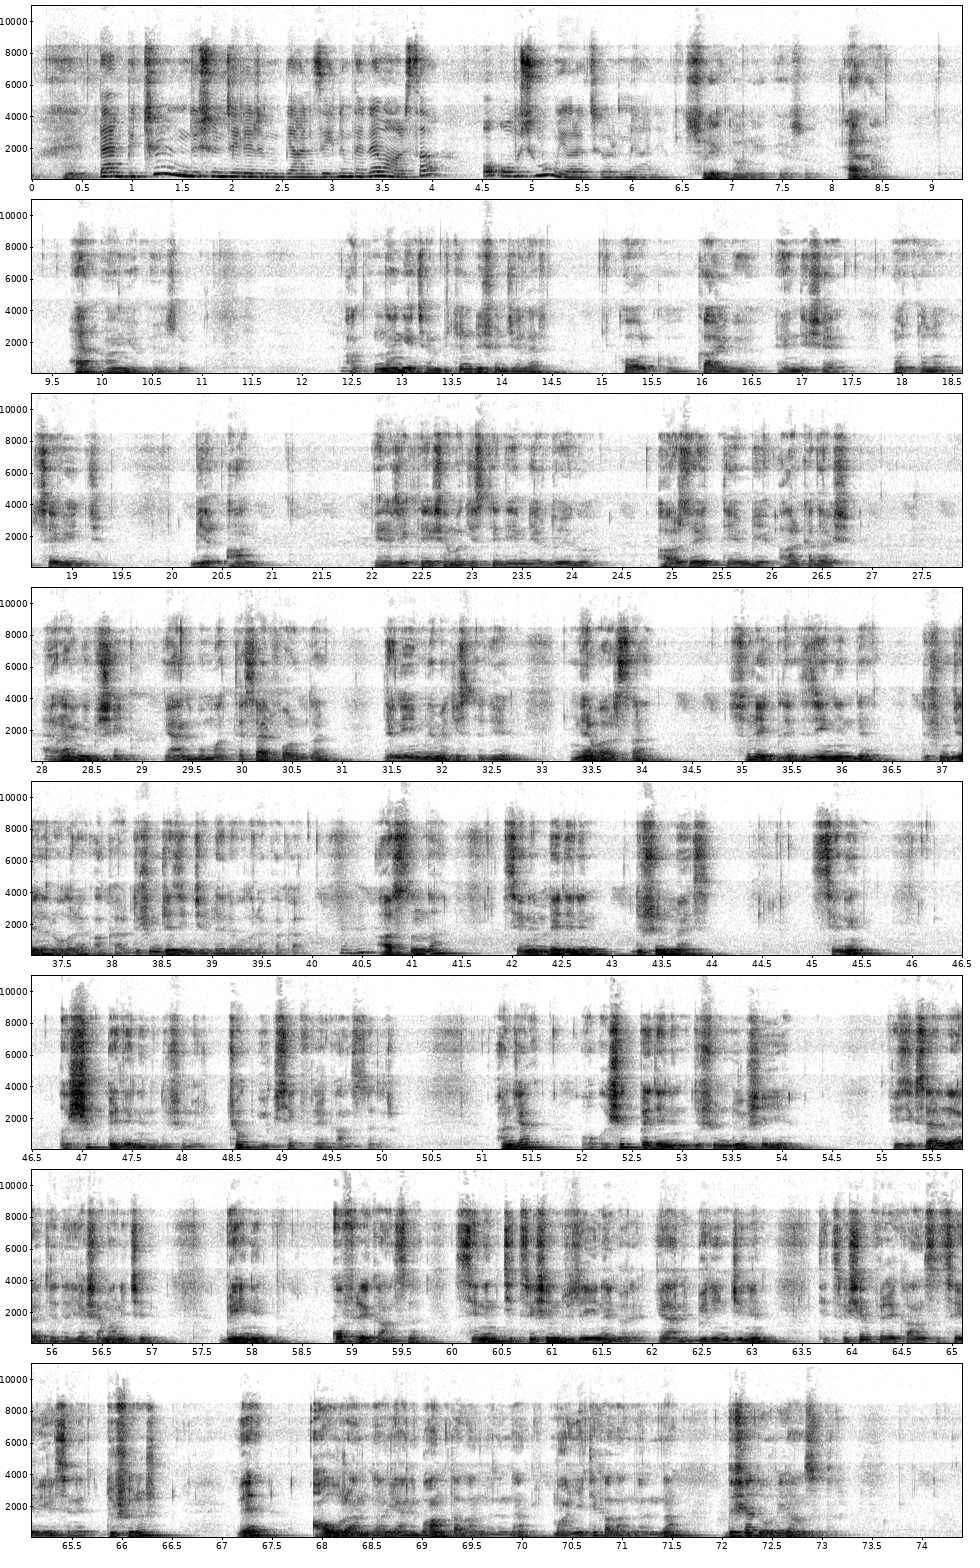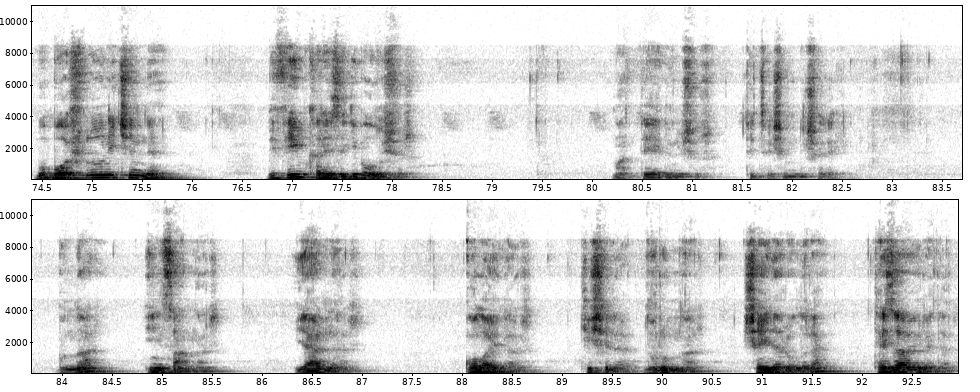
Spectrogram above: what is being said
Ben bütün düşüncelerim yani zihnimde ne varsa o oluşumu mu yaratıyorum yani? Sürekli onu yapıyorsun. Her an. Her an yapıyorsun. Aklından geçen bütün düşünceler korku, kaygı, endişe, mutluluk, sevinç, bir an, gelecekte yaşamak istediğim bir duygu, arzu ettiğim bir arkadaş, herhangi bir şey. Yani bu maddesel formda deneyimlemek istediğin ne varsa sürekli zihninde düşünceler olarak akar. Düşünce zincirleri olarak akar. Aslında senin bedenin düşünmez. Senin ışık bedenin düşünür. Çok yüksek frekanslıdır. Ancak o ışık bedenin düşündüğü şeyi fiziksel realitede yaşaman için beynin o frekansı senin titreşim düzeyine göre yani bilincinin titreşim frekansı seviyesini düşürür ve auranda yani bant alanlarından, manyetik alanlarından dışa doğru yansıtır. Bu boşluğun içinde bir film karesi gibi oluşur. Maddeye dönüşür titreşimi düşerek. Bunlar insanlar, yerler, olaylar, kişiler, durumlar, şeyler olarak tezahür eder.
